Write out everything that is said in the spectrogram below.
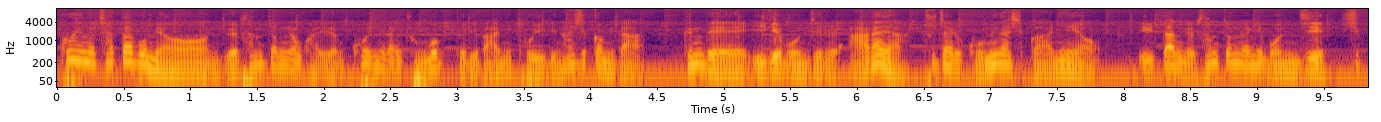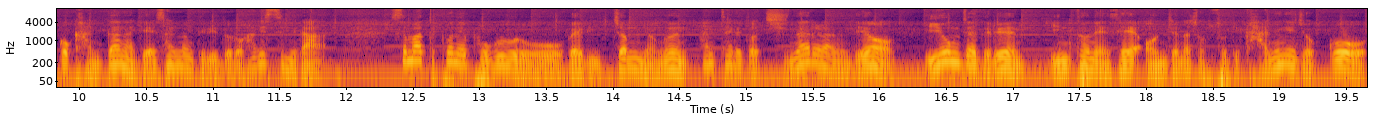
코인을 찾다 보면 웹 3.0 관련 코인이라는 종목들이 많이 보이긴 하실 겁니다. 근데 이게 뭔지를 알아야 투자를 고민하실 거 아니에요. 일단 웹 3.0이 뭔지 쉽고 간단하게 설명드리도록 하겠습니다. 스마트폰의 보급으로 웹 2.0은 한 차례 더 진화를 하는데요. 이용자들은 인터넷에 언제나 접속이 가능해졌고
